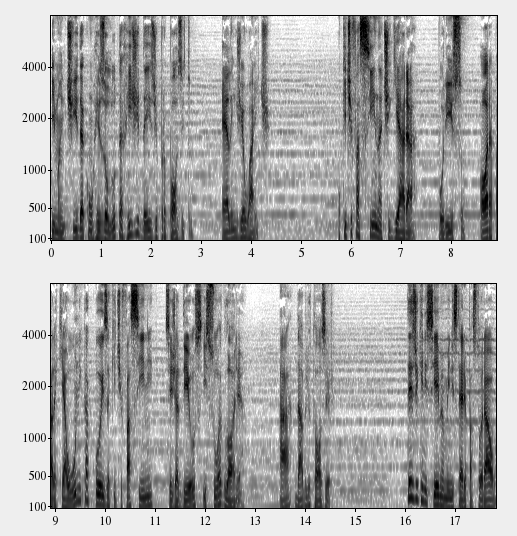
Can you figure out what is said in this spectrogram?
e mantida com resoluta rigidez de propósito. Ellen G. White. O que te fascina te guiará. Por isso, ora para que a única coisa que te fascine seja Deus e sua glória. A. W. Tozer. Desde que iniciei meu ministério pastoral,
